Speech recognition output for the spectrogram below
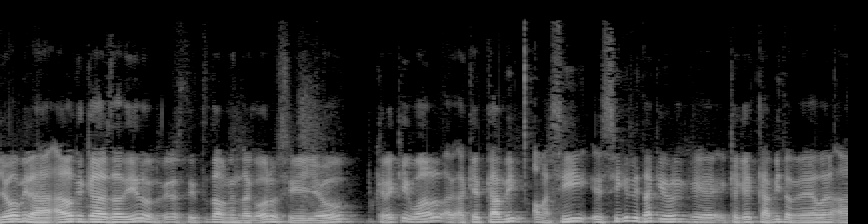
jo, mira, ara el que acabes de dir, doncs mira, estic totalment d'acord, o sigui, jo crec que igual a- aquest canvi... Home, sí, sí que és veritat que jo crec que, que aquest canvi també ha... ha,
